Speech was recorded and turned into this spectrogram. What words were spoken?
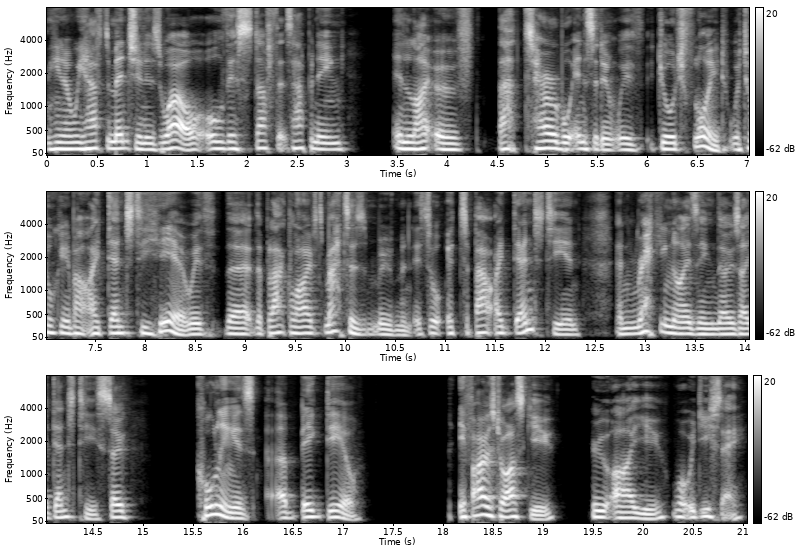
you know, we have to mention as well all this stuff that's happening in light of that terrible incident with George Floyd. We're talking about identity here with the, the Black Lives Matters movement. It's, all, it's about identity and, and recognizing those identities. So, calling is a big deal. If I was to ask you, who are you? What would you say?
